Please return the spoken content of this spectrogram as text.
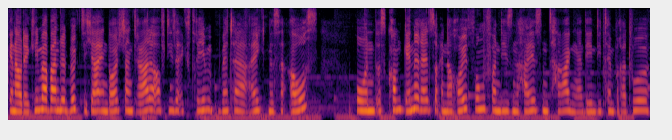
Genau, der Klimawandel wirkt sich ja in Deutschland gerade auf diese Extremwetterereignisse aus. Und es kommt generell zu einer Häufung von diesen heißen Tagen, an denen die Temperatur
